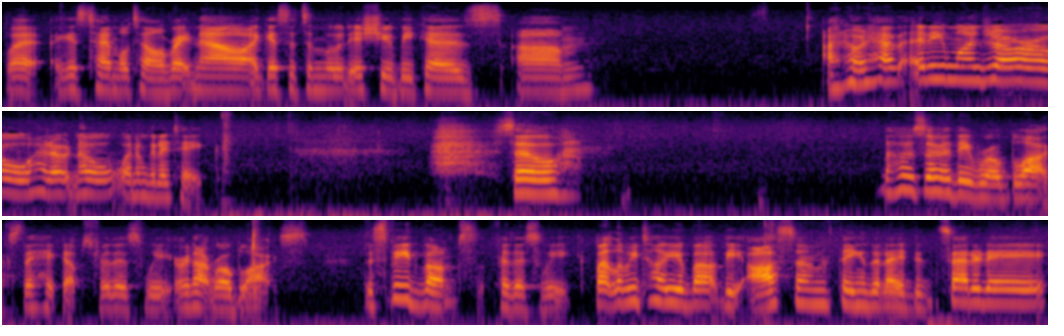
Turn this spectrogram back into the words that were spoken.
But I guess time will tell. Right now, I guess it's a mood issue because um, I don't have any Mounjaro. I don't know what I'm going to take. So those are the roadblocks, the hiccups for this week, or not roadblocks, the speed bumps for this week. But let me tell you about the awesome thing that I did Saturday.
